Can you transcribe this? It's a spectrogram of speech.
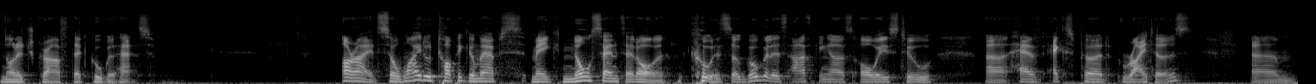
knowledge graph that Google has. All right, so why do topical maps make no sense at all? Cool. So Google is asking us always to uh, have expert writers um,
